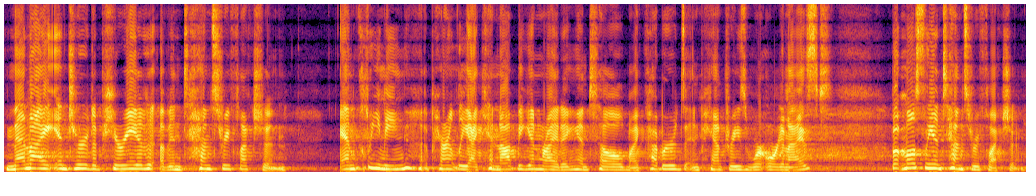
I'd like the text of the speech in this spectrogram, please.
And then I entered a period of intense reflection and cleaning. Apparently, I cannot begin writing until my cupboards and pantries were organized, but mostly intense reflection.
